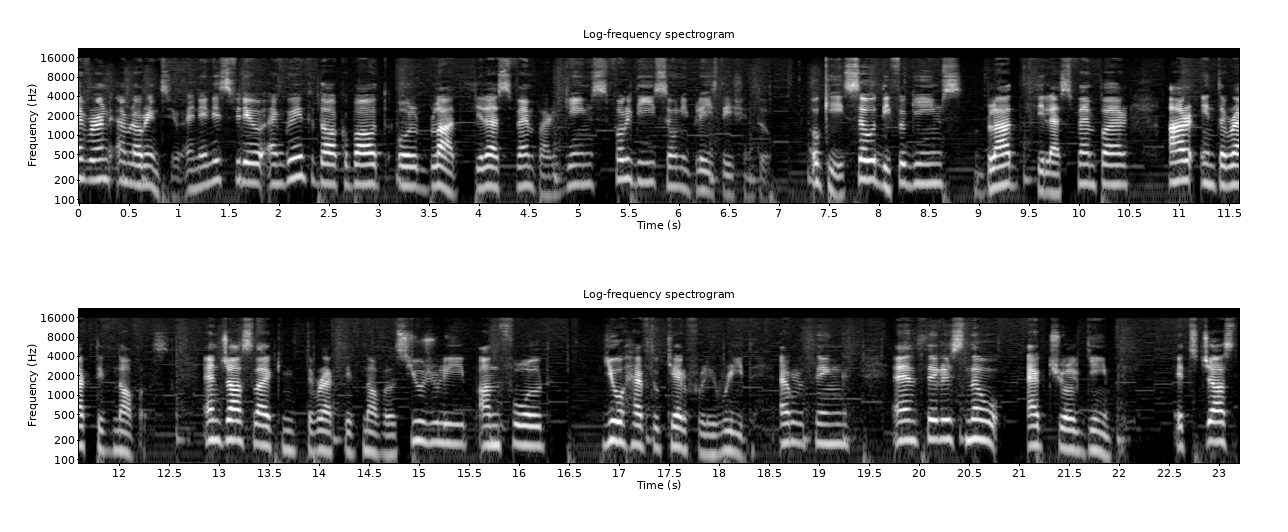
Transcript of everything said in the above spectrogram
Hi everyone, I'm Laurentiu and in this video I'm going to talk about All Blood, the last vampire games for the Sony PlayStation 2. Okay, so the two games, Blood, the last vampire, are interactive novels. And just like interactive novels usually unfold, you have to carefully read everything and there is no actual gameplay. It's just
